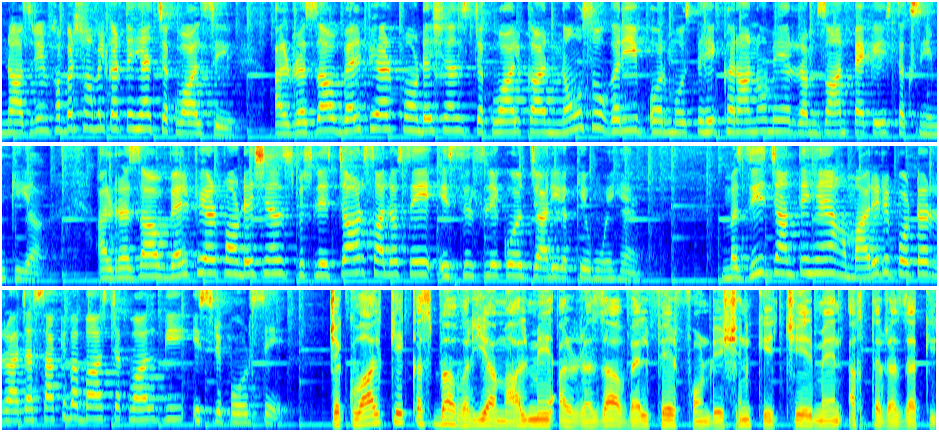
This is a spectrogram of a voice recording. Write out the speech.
नाजरीन, खबर शामिल करते हैं चकवाल से। अलरजा वेलफेयर फाउंडेशन चकवाल का 900 गरीब और मुस्तक घरानों में रमज़ान पैकेज तकसीम किया। अलरजा वेलफेयर फाउंडेशन पिछले चार सालों से इस सिलसिले को जारी रखे हुए हैं। मज़ीद जानते हैं हमारे रिपोर्टर राजा साकिब अब्बास चकवाल की इस रिपोर्ट से। चकवाल के कस्बा वरिया माल में अल रज़ा वेलफेयर फाउंडेशन के चेयरमैन अख्तर रज़ा की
